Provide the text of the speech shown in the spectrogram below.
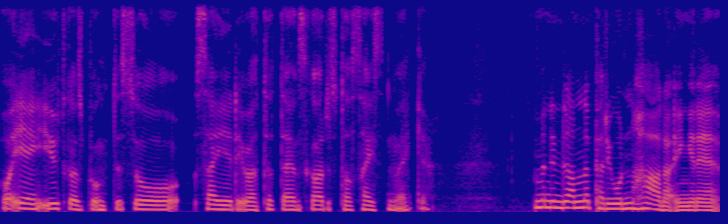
Og jeg, i utgangspunktet så sier de jo at dette er en skade som tar 16 uker. Men i denne perioden her da, Ingrid,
